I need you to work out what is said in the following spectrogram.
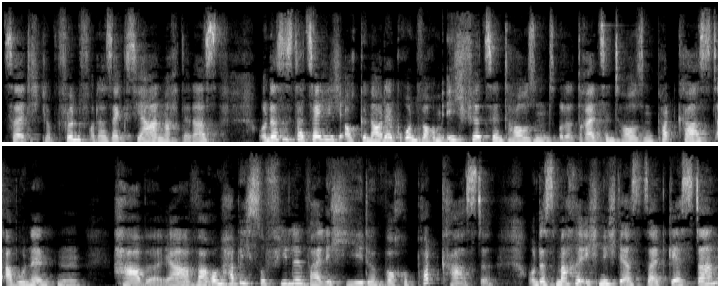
Seit, ich glaube, fünf oder sechs Jahren macht er das. Und das ist tatsächlich auch genau der Grund, warum ich 14.000 oder 13.000 Podcast-Abonnenten habe. Ja, warum habe ich so viele? Weil ich jede Woche podcaste. Und das mache ich nicht erst seit gestern,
